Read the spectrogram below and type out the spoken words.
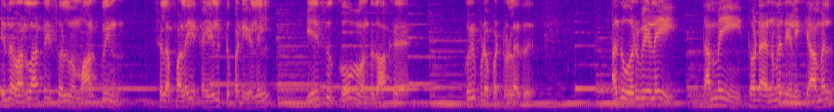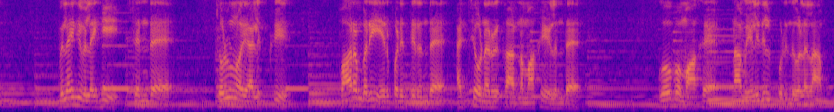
இந்த வரலாற்றை சொல்லும் மார்க்வின் சில பழைய கையெழுத்து படிகளில் இயேசு கோபம் வந்ததாக குறிப்பிடப்பட்டுள்ளது. அது ஒருவேளை தம்மை தொட அனுமதி அளிக்காமல் விலகி விலகி சென்ற தொழுநோயாளிக்கு பாரம்பரிய ஏற்படுத்தியிருந்த அச்ச உணர்வு காரணமாக எழுந்த கோபமாக நாம் எளிதில் புரிந்து கொள்ளலாம்.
